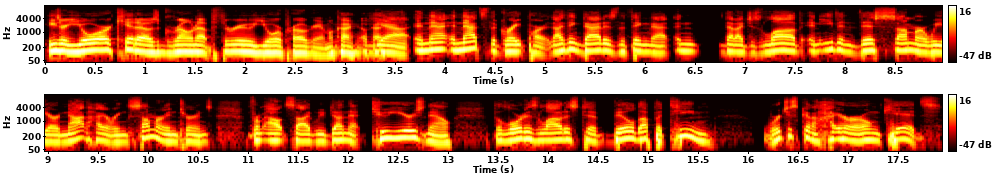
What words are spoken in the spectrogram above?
These are your kiddos grown up through your program. Okay. Okay. Yeah. And that, and that's the great part. I think that is the thing that, and that I just love. And even this summer, we are not hiring summer interns from outside. We've done that two years now. The Lord has allowed us to build up a team we're just going to hire our own kids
